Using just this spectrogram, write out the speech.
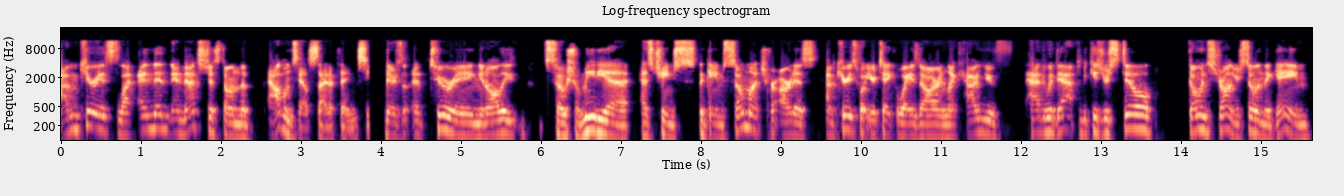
I'm curious, like, and then, and that's just on the album sales side of things. There's a touring and all these social media has changed the game so much for artists. I'm curious what your takeaways are and like how you've had to adapt because you're still going strong. You're still in the game.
